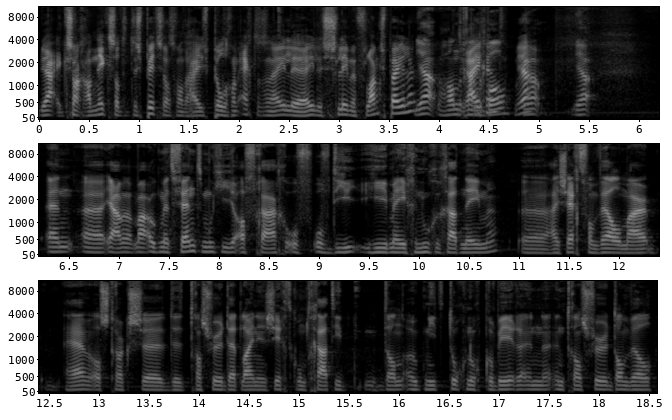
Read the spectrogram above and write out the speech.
ja, ik zag aan niks dat het een spits was, want hij speelde gewoon echt als een hele, hele slimme flankspeler. Ja, handig aan de Dreigend, bal. ja. Ja. ja. En eh, ja, maar ook met Vent moet je je afvragen of, of die hiermee genoegen gaat nemen. Eh, hij zegt van wel, maar hè, als straks eh, de transfer deadline in zicht komt, gaat hij dan ook niet toch nog proberen een, een transfer dan wel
